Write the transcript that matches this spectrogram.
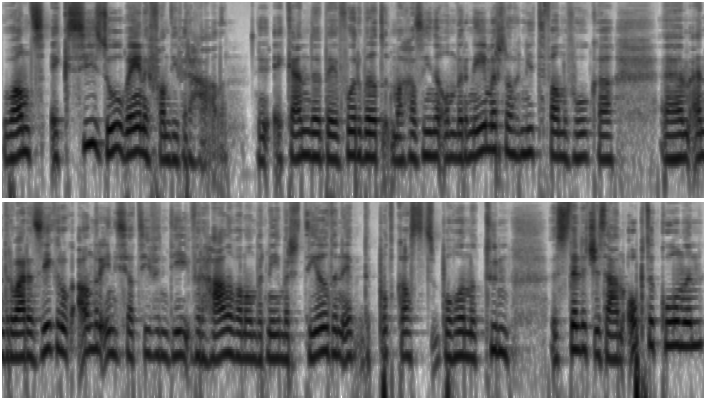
want ik zie zo weinig van die verhalen. Nu, ik kende bijvoorbeeld het magazine Ondernemers nog niet van VOCA. Um, en er waren zeker ook andere initiatieven die verhalen van ondernemers deelden. De podcasts begonnen toen stilletjes aan op te komen.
